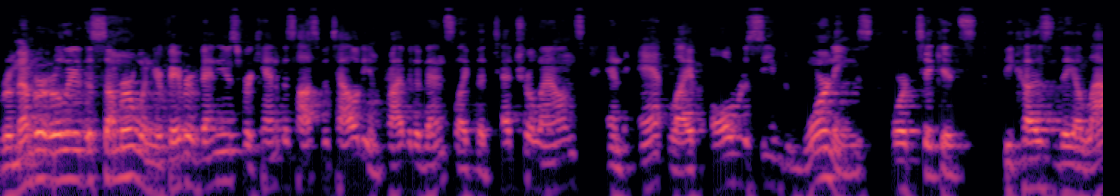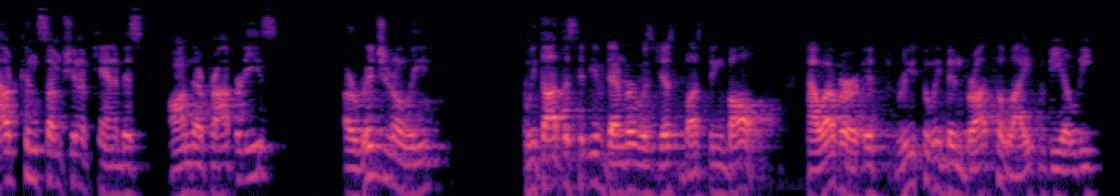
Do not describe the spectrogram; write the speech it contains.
Remember earlier this summer when your favorite venues for cannabis hospitality and private events like the Tetra Lounge and Ant Life all received warnings or tickets because they allowed consumption of cannabis on their properties? Originally, we thought the city of Denver was just busting balls. However, it's recently been brought to light via leaked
